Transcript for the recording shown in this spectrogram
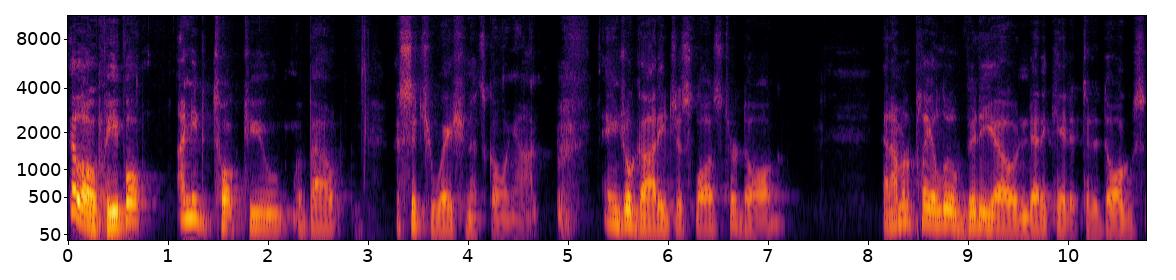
Hello, people. I need to talk to you about a situation that's going on. Angel Gotti just lost her dog, and I'm going to play a little video and dedicate it to the dogs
